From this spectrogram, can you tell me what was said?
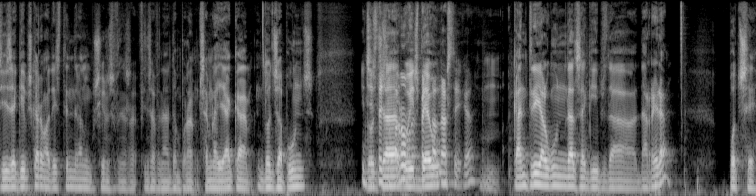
sis equips que ara mateix tindran opcions fins a, fins a final de temporada. Em sembla ja que 12 punts Insisteixo, 12, parlo 8, respecte 10, al Nàstic, eh? Mm, que entri algun dels equips de darrere, pot ser.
